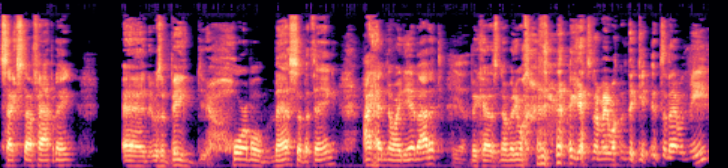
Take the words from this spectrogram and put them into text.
sex stuff happening and it was a big horrible mess of a thing. I had no idea about it Yeah. because nobody wanted i guess nobody wanted to get into that with me.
